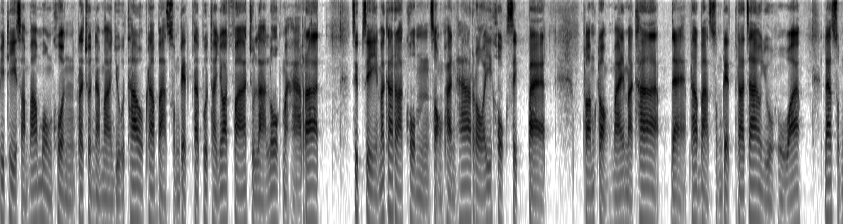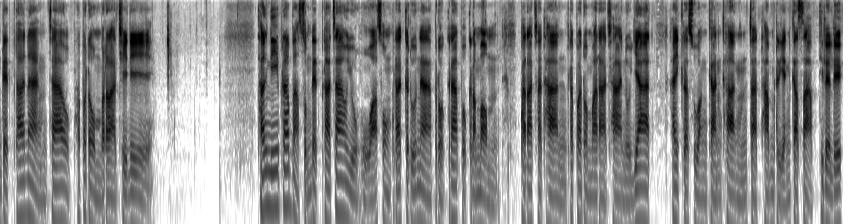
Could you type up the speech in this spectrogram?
พิธีสัมมามงคล พระชนมายุเท่าพระบาทสมเด็จพระพุทธยอดฟ้าจุฬาโลกมหาราช 14 มกราคม2568 พร้อมกล่องไม้มาค่า แด่พระบาทสมเด็จพระเจ้าอยู่หัว และสมเด็จพระนางเจ้าพระบรมราชินี ทั้งนี้พระบาทสมเด็จพระเจ้าอยู่หัวทรงพระกรุณาโปรดเกล้าโปรดกระหม่อม พระราชทานพระบรมราชานุญาต ให้กระทรวงการคลังจัดทำเหรียญกระสาบที่ระลึก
